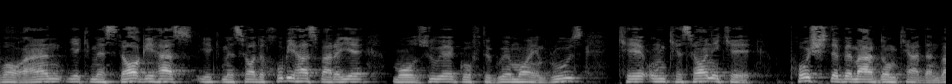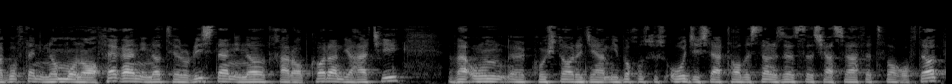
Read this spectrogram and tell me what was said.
واقعا یک مصداقی هست یک مثال خوبی هست برای موضوع گفتگوی ما امروز که اون کسانی که پشت به مردم کردن و گفتن اینا منافقن اینا تروریستن اینا خرابکارن یا هرچی و اون کشتار جمعی به خصوص اوجش در تابستان 1367 اتفاق افتاد.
